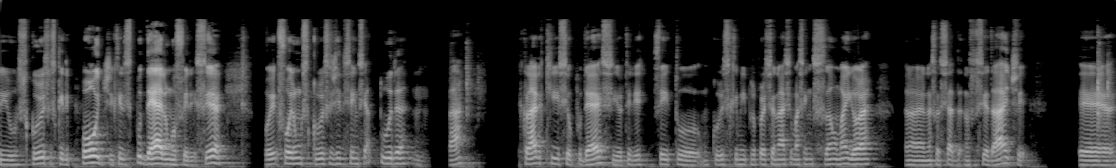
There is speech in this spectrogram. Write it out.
E os cursos que ele pôde, que eles puderam oferecer, foi- foram os cursos de licenciatura, Uhum. tá? É claro que se eu pudesse, eu teria feito um curso que me proporcionasse uma ascensão maior ah, na, sociedade, na sociedade, eh,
